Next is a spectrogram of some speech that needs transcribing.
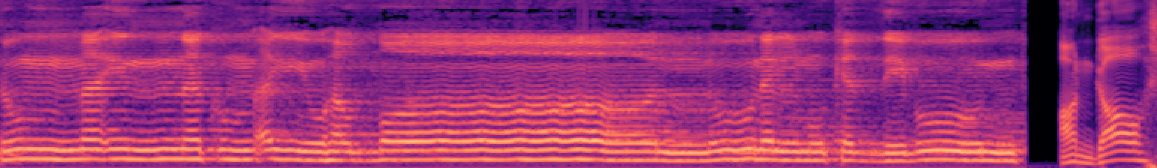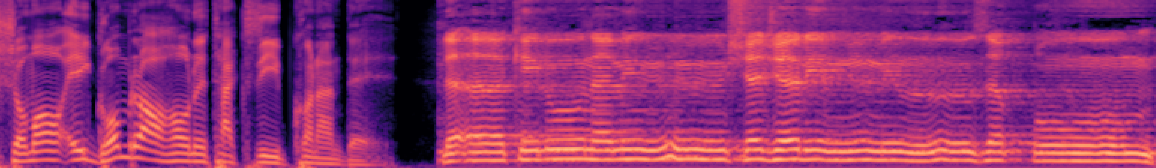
ثم إنكم أيها الضالون المكذبون آنگاه شما ای گمراهان تکذیب کننده. لآكلون من شجر من زقوم.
